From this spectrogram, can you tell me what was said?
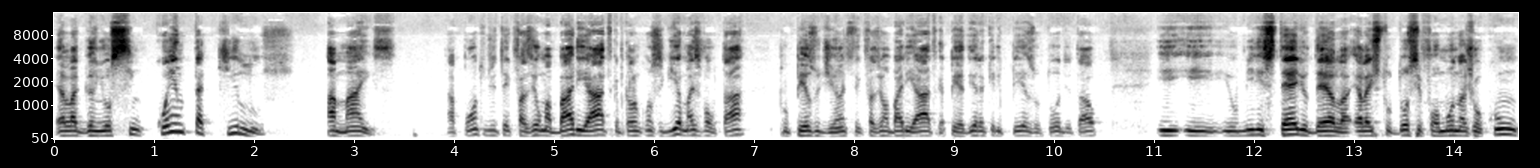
ela ganhou 50 quilos a mais, a ponto de ter que fazer uma bariátrica, porque ela não conseguia mais voltar para o peso de antes, ter que fazer uma bariátrica, perder aquele peso todo e tal. E, e, e, o ministério dela, ela estudou, se formou na Jocum,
